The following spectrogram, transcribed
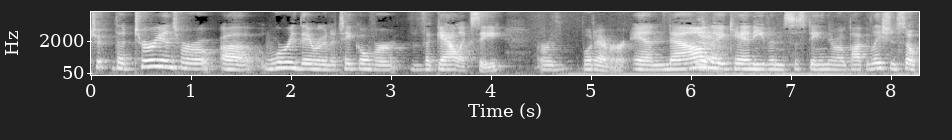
the Turians were uh, worried they were going to take over the galaxy or whatever, and now Yeah. they can't even sustain their own population. So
